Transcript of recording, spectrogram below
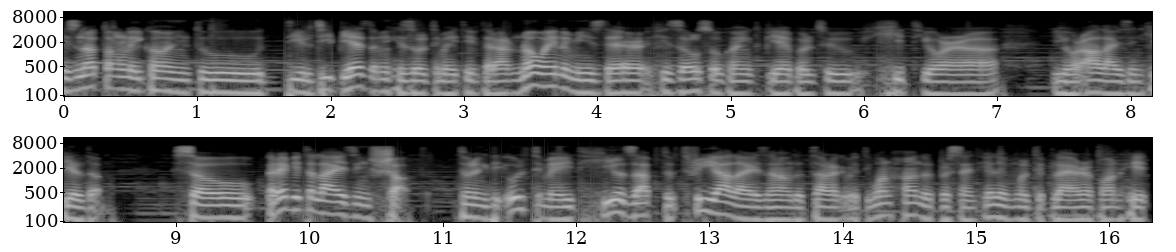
He's not only going to deal DPS during his ultimate if there are no enemies there he's also going to be able to hit your uh, your allies and heal them. So revitalizing shot. During the ultimate heals up to 3 allies around the target with 100% healing multiplier upon hit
